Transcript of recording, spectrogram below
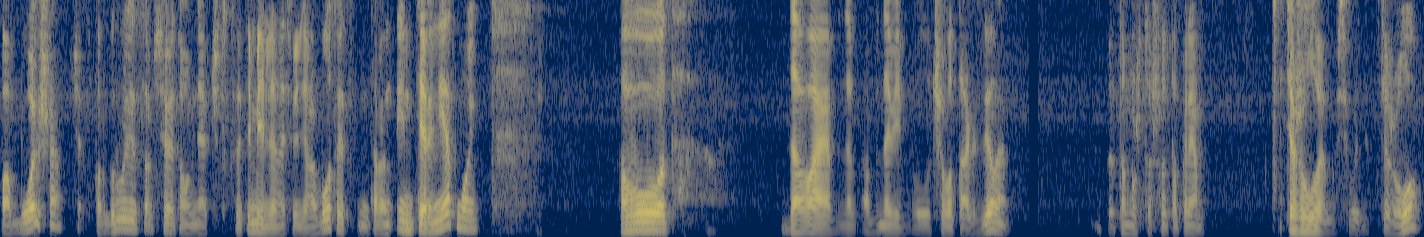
побольше. Сейчас подгрузится все это у меня. Что-то, кстати, медленно сегодня работает. Интернет мой. Вот. Давай обновим. Лучше вот так сделаем. Потому что что-то прям тяжело ему сегодня. Тяжело.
